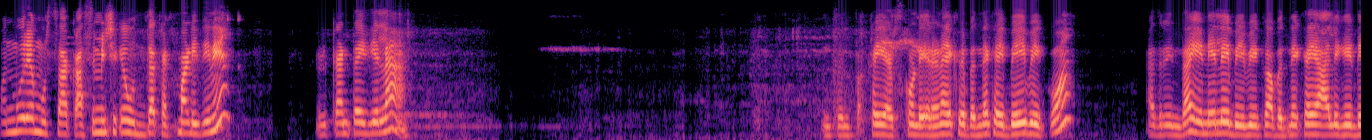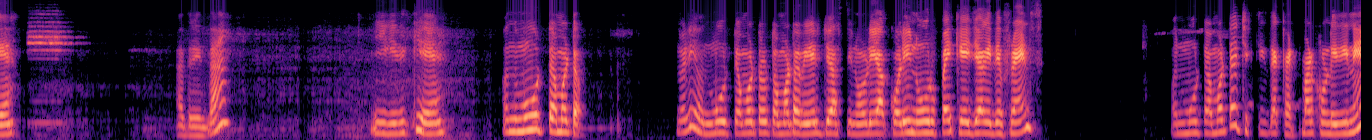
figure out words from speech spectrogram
ಒಂದು ಮೂರೇ ಮೂರು ಸಾಕು. ಹಸಿಮೆಣ್ಸಿನ್ಕಾಯಿ ಉದ್ದ ಕಟ್ ಮಾಡಿದ್ದೀನಿ. ಕಾಣ್ತಾ ಇದೆಯಲ್ಲ? ಒಂದು ಸ್ವಲ್ಪ ಕೈ ಆಡಿಸ್ಕೊಂಡು ಎರಡು ಎಕರೆ ಬದನೆಕಾಯಿ ಬೇಯಬೇಕು ಅದರಿಂದ ಎಣ್ಣೆಲೇ ಬೇಯಬೇಕು ಆ ಬದನೆಕಾಯಿ ಆಲೂಗೆಡ್ಡೆ. ಅದರಿಂದ ಈಗ ಇದಕ್ಕೆ ಒಂದು ಮೂರು ಟೊಮೊಟೊ. ನೋಡಿ, ಒಂದು ಮೂರು ಟೊಮೊಟೊ ಟೊಮೊಟೊ ರೇಟ್ ಜಾಸ್ತಿ ನೋಡಿ ಹಾಕ್ಕೊಳ್ಳಿ ನೂರು ರೂಪಾಯಿ ಕೆ ಜಿ ಆಗಿದೆ ಫ್ರೆಂಡ್ಸ್ ಒಂದು ಮೂರು ಟೊಮೊಟೊ ಚಿಕ್ಕ ಚಿಕ್ಕದಾಗಿ ಕಟ್ ಮಾಡ್ಕೊಂಡಿದ್ದೀನಿ.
